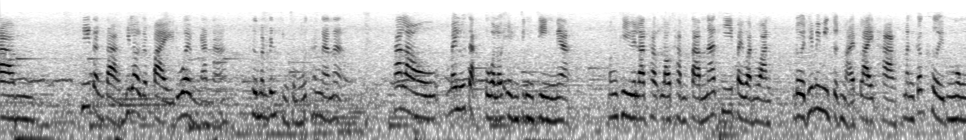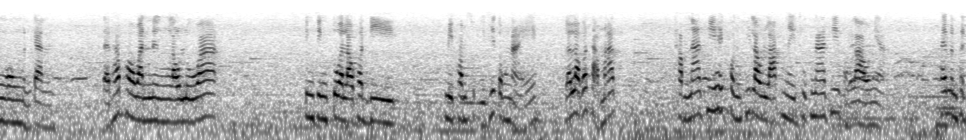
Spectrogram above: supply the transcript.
ตามที่ต่างๆ ที่เราจะไปด้วยเหมือนกันนะ คือมันเป็นสิ่งสมมุติทั้งนั้นอะถ้าเราไม่รู้จักตัวเราเองจริง ๆ เนี่ย บางทีเวลาเราทำตามหน้าที่ไปวันๆ โดยที่ไม่มีจุดหมายปลายทาง มันก็เคยงงๆเหมือนกัน แต่ถ้าพอวันหนึ่งเรารู้ว่า จริง ๆ ตัวเราพอดีมีความสุขอยู่ที่ตรงไหน แล้วเราก็สามารถทำหน้าที่ให้คนที่เรารักในทุกหน้าที่ของเราเนี่ย ให้มันพอ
